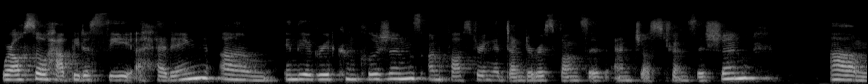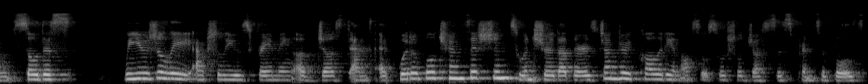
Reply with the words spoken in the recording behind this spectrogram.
We're also happy to see a heading um, in the agreed conclusions on fostering a gender responsive and just transition. Um, so this, we usually actually use framing of just and equitable transition to ensure that there is gender equality and also social justice principles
